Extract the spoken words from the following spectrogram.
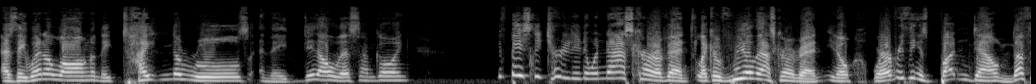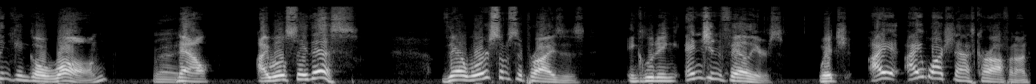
as they went along and they tightened the rules and they did all this, I'm going, you've basically turned it into a NASCAR event, like a real NASCAR event, you know, where everything is buttoned down, nothing can go wrong. Right. Now, I will say this there were some surprises, including engine failures, which I, I watch NASCAR off and on.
